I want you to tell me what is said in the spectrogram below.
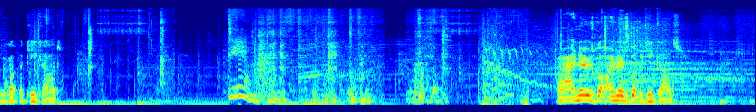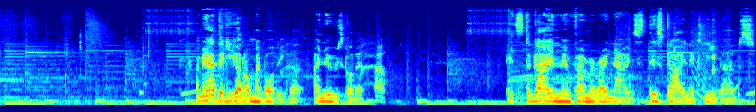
We got the key card. damn. Alright, I know who's got. I know who's got the key card. I mean, I had the key card on my body, but I knew who's got it. Oh. It's the guy in the infirmary right now. It's this guy next to you, Burbs.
